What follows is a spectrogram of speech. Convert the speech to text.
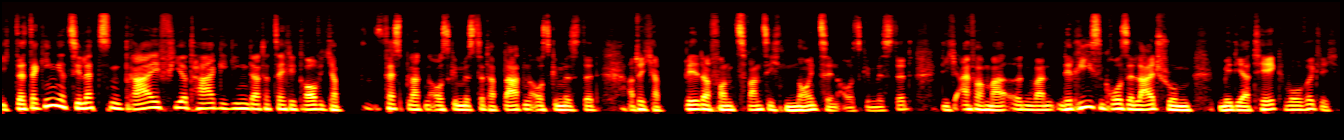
ich, da, da ging jetzt die letzten drei, vier Tage ging da tatsächlich drauf. Ich habe Festplatten ausgemistet, habe Daten ausgemistet. Also ich habe Bilder von 2019 ausgemistet, die ich einfach mal irgendwann eine riesengroße Lightroom-Mediathek, wo wirklich,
